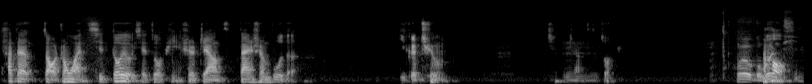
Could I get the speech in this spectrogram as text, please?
他在早中晚期都有一些作品是这样子单声部的一个 tune，这样子的作品。我有个问题，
